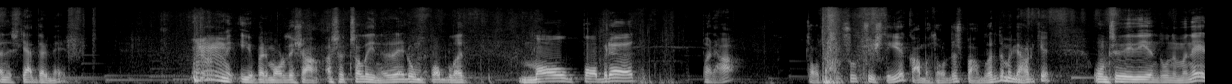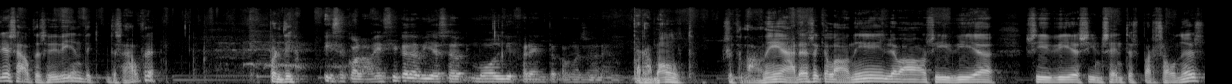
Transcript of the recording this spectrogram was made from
en el cap mes. I per mort d'això, a les Salines era un poblet molt pobret, però tothom subsistia, com a tots els pobles de Mallorca. Uns se vivien d'una manera, els altres se vivien de, de l'altra. Per dir, I la colònia sí que devia ser molt diferent a com és ara. però molt. La colònia, ara la colònia, llavors si hi havia, hi havia 500 persones,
